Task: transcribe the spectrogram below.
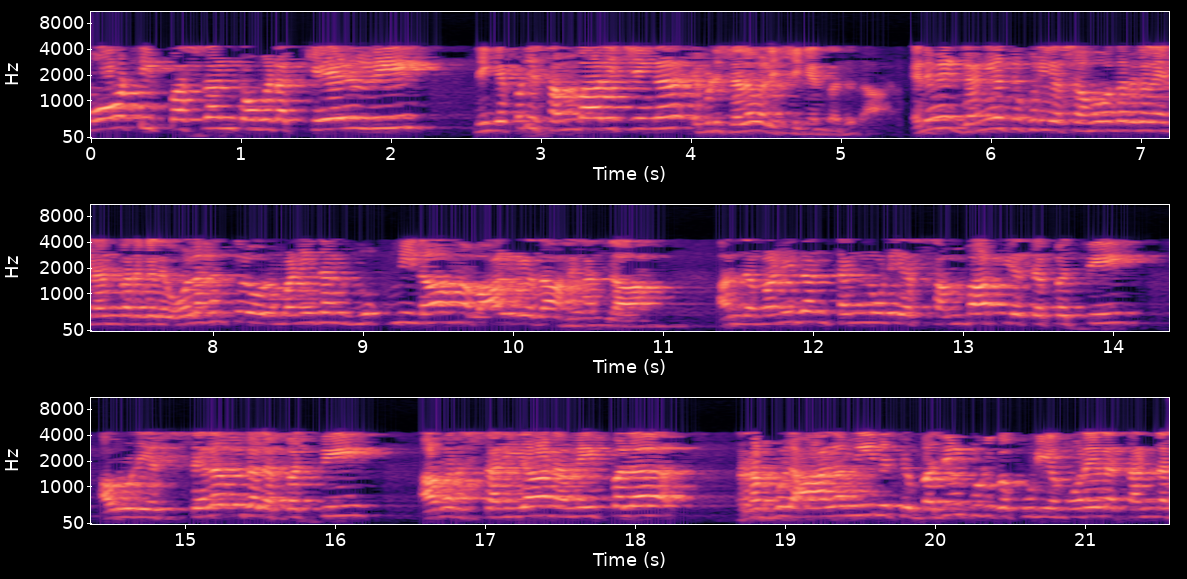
போர்ட்டி பர்சன்ட் உங்களோட கேள்வி நீங்க எப்படி சம்பாதிச்சீங்க எப்படி செலவழிச்சீங்க என்பதுதான். எனவே கணியத்துக்குரிய சகோதரர்களே நண்பர்களே உலகத்தில் ஒரு மனிதன் முக்மீனாக வாழ்றதாக இருந்தா அந்த மனிதன் தன்னுடைய சம்பாத்தியத்தை பத்தி அவருடைய செலவுகளை பத்தி அவர் சரியான அமைப்புல ரப்புல் ஆலமீனுக்கு பதில் கொடுக்கக்கூடிய முறையில தன்னை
